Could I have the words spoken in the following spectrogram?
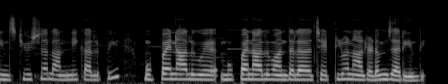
ఇన్స్టిట్యూషనల్ అన్నీ కలిపి ముప్పై నాలుగు వే- ముప్పై నాలుగు వందల చెట్లు నాటడం జరిగింది.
